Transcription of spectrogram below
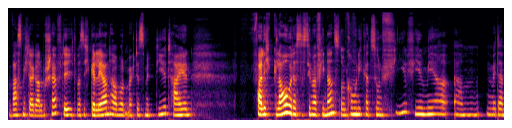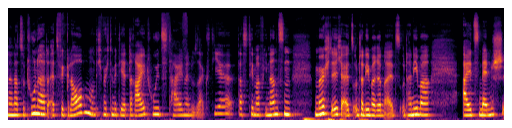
was mich da gerade beschäftigt, was ich gelernt habe und möchte es mit dir teilen, weil ich glaube, dass das Thema Finanzen und Kommunikation viel, viel mehr ähm, miteinander zu tun hat, als wir glauben. Und ich möchte mit dir drei Tools teilen, wenn du sagst, hier, das Thema Finanzen möchte ich als Unternehmerin, als Unternehmer, als Mensch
